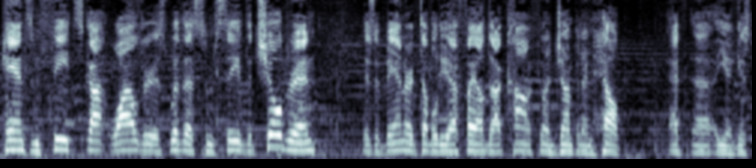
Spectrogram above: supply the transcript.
Hands and Feet. Scott Wilder is with us from Save the Children. There's a banner at WFIL.com if you want to jump in and help. At uh, you know, I guess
